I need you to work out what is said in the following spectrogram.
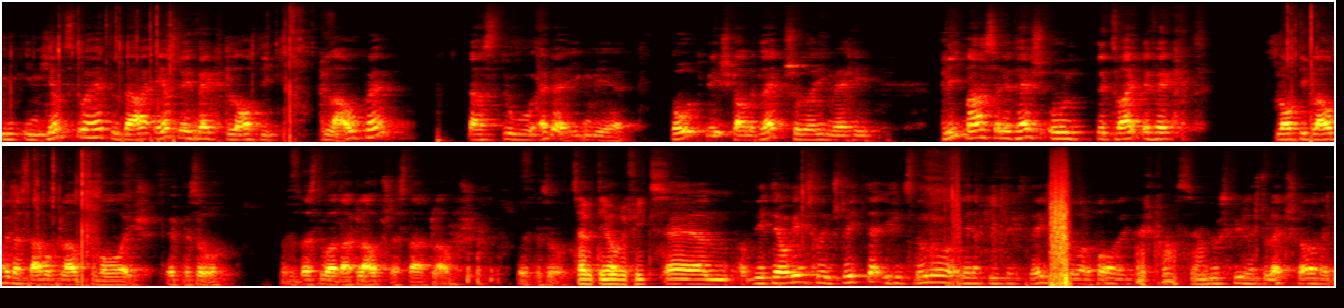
im, im Hirn zu tun hat. Und der erste Effekt lässt dich glauben, dass du eben irgendwie tot bist, gar nicht lebst oder irgendwelche Gliedmaßen nicht hast. Und der zweite Effekt lässt dich glauben, dass das, was du glaubst, wahr ist. Etwa so. Also, dass du an das glaubst, dass du das glaubst. So. Das hat der Ja. Fix. Ähm, die Theorie ist ein bisschen umstritten. Ich finde es nur noch relativ extrem. Dir mal Das ist krass, ja. du das Gefühl hast, du lebst gar nicht.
